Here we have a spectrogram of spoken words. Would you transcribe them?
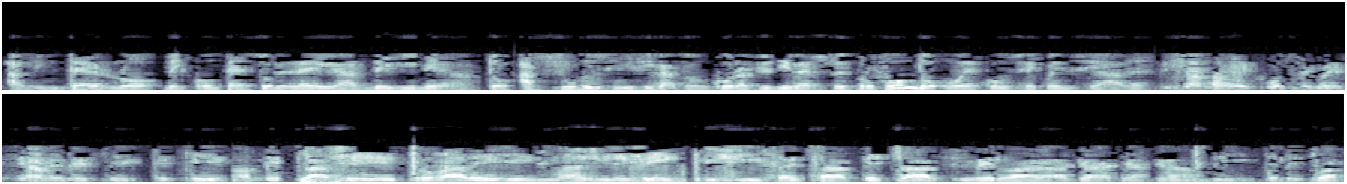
all'interno del contesto che lei ha delineato, assume un significato ancora più diverso e profondo o è conseguenziale? Diciamo che è conseguenziale perché, perché a me piace trovare immagini semplici, senza atteggiarsi vero, a, a, a, grandi intellettuali.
